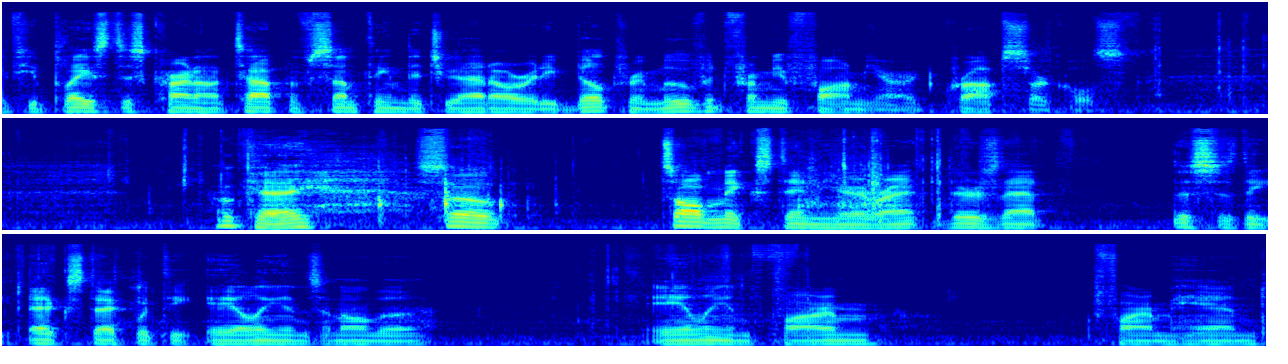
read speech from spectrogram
If you place this card on top of something that you had already built, remove it from your farmyard. Crop circles. Okay, so it's all mixed in here, right? There's that. This is the X deck with the aliens and all the alien farm farm hand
